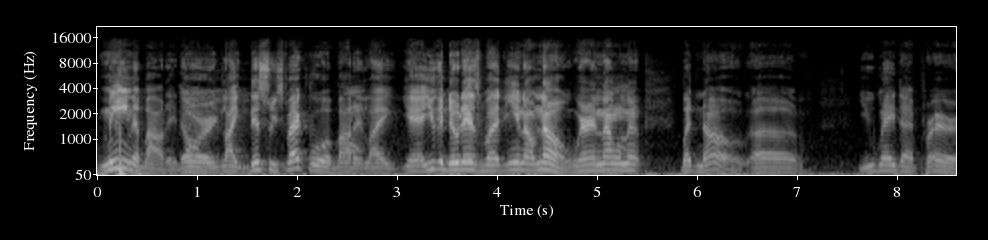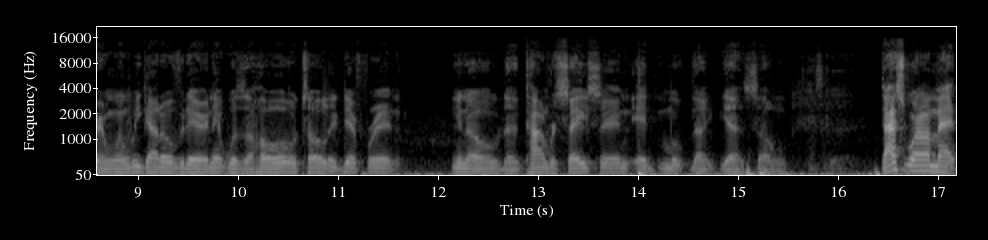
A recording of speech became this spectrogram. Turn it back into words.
mean about it or like disrespectful about it. Like, yeah, you can do this, but you know, no, we're not. But no, uh, you made that prayer, and when we got over there, and it was a whole totally different. You know, the conversation. It moved like yeah. So that's good. That's where I'm at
